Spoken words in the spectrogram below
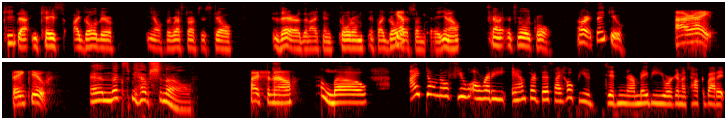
keep that in case I go there. You know, if the restaurants are still there, then I can go to them if I go Yep. there someday. You know, it's kind of it's really cool. All right, thank you. All right. Thank you. And next we have Chanel. Hi, Chanel. Hello. I don't know if you already answered this. I hope you didn't, or maybe you were going to talk about it.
